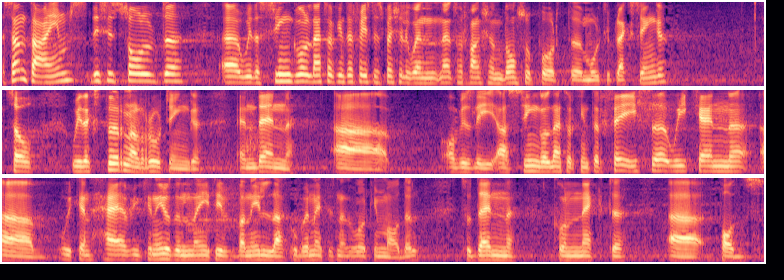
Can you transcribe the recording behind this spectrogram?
Sometimes this is solved uh, with a single network interface, especially when network functions don't support uh, multiplexing. So with external routing and then uh, obviously a single network interface, uh, we can uh, we can have you can use the native vanilla Kubernetes networking model to then connect uh, pods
